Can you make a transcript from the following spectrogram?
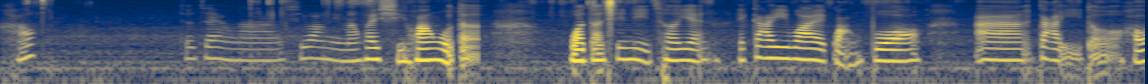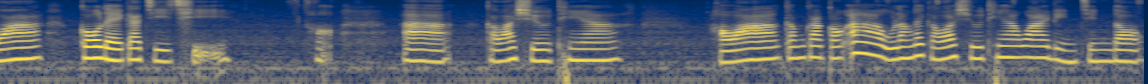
好，就这样啦。希望你们会喜欢我的我的心理测验，会介意我的广播啊，介意的好啊，鼓励甲支持，吼啊，甲我收听，好啊，感觉讲啊，有人咧甲我收听，我爱认真咯。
